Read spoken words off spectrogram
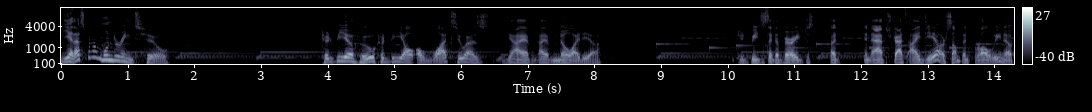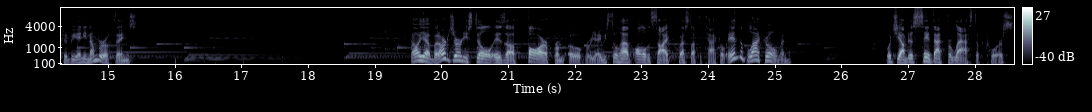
Yeah, that's what I'm wondering too. Could be a who, could be a, a what, who has... Yeah, I have I have no idea. Could be just like a very, just a, an abstract idea or something for all we know. It Could be any number of things. Oh yeah, but our journey still is uh, far from over. Yeah, we still have all the side quests left to tackle, and the Black Omen. Which, yeah, I'm to save that for last, of course.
